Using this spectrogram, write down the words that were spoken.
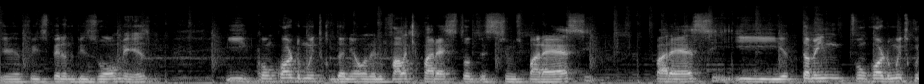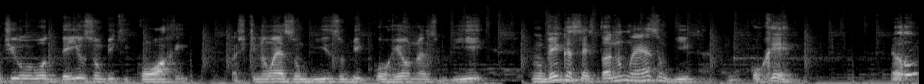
Eu fui esperando visual mesmo. E concordo muito com o Daniel quando ele fala que parece todos esses filmes parece, parece. E eu também concordo muito contigo, eu odeio zumbi que corre. Acho que não é zumbi, zumbi que correu não é zumbi. Não vem com essa história, não é zumbi, cara. Correr. Eu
